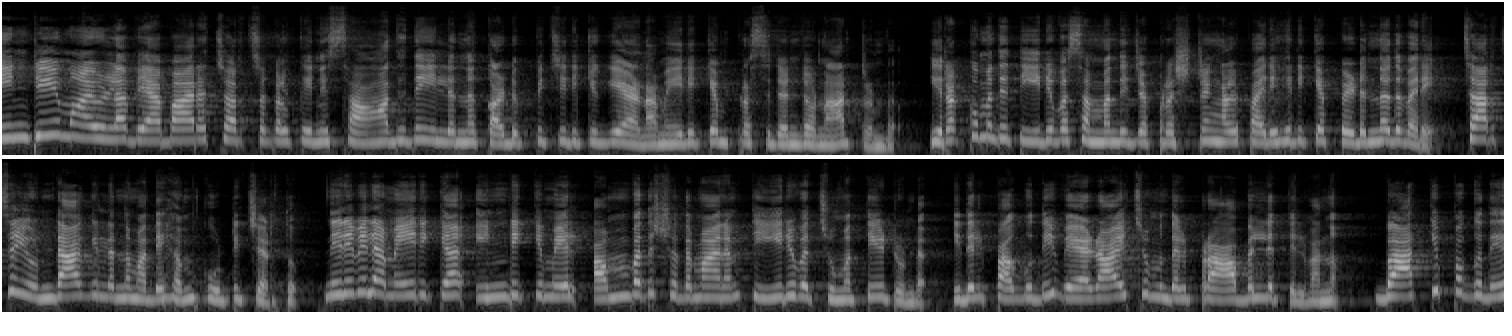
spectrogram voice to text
ഇന്ത്യയുമായുള്ള വ്യാപാര ചർച്ചകൾക്ക് ഇനി സാധ്യതയില്ലെന്ന് കടുപ്പിച്ചിരിക്കുകയാണ് അമേരിക്കൻ പ്രസിഡന്റ് ഡൊണാൾഡ് ട്രംപ്. ഇറക്കുമതി തീരുവ സംബന്ധിച്ച പ്രശ്നങ്ങൾ പരിഹരിക്കപ്പെടുന്നതുവരെ ചർച്ചയുണ്ടാകില്ലെന്നും അദ്ദേഹം കൂട്ടിച്ചേർത്തു. നിലവിൽ അമേരിക്ക ഇന്ത്യയ്ക്ക് മേൽ അമ്പത് ശതമാനം തീരുവ ചുമത്തിയിട്ടുണ്ട്. ഇതിൽ പകുതി വ്യാഴാഴ്ച മുതൽ പ്രാബല്യത്തിൽ വന്നു. ബാക്കി പകുതി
